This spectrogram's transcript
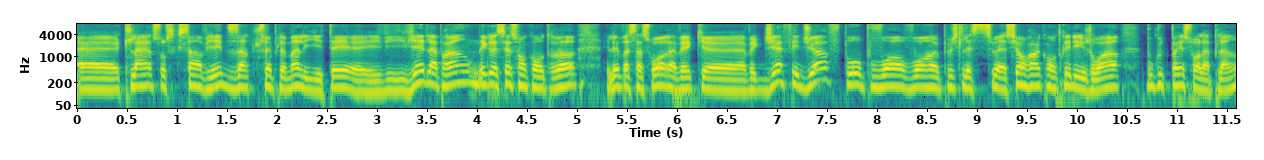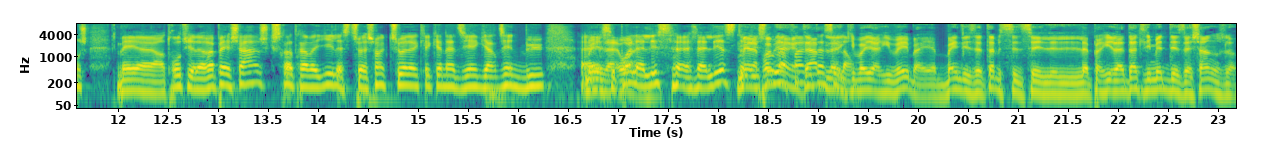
euh, clair sur ce qui s'en vient, disant tout simplement, il était, euh, il vient de l'apprendre, négocier son contrat, et là, il va s'asseoir avec, avec Jeff et Geoff pour pouvoir voir un peu la situation, rencontrer des joueurs, beaucoup de pain sur la planche. Mais entre autres, il y a le repêchage qui sera travaillé, la situation actuelle avec le Canadien, gardien de but. mais c'est pas la liste, la liste. Mais la première étape qui va y arriver, ben, il y a bien des étapes. C'est la, la, date limite des échanges. Là.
